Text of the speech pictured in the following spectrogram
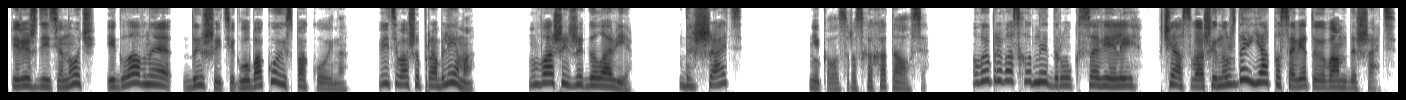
«Переждите ночь и, главное, дышите глубоко и спокойно, ведь ваша проблема в вашей же голове. Дышать?» Николас расхохотался. «Вы превосходный друг, Савелий. В час вашей нужды я посоветую вам дышать».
